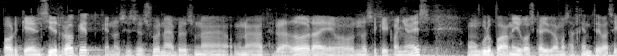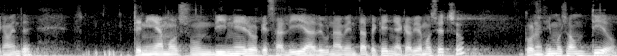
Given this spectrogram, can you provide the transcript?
Porque en Sea Rocket, que no sé si os suena, pero es una, aceleradora eh, o no sé qué coño es, un grupo de amigos que ayudamos a gente, básicamente, teníamos un dinero que salía de una venta pequeña que habíamos hecho, conocimos a un tío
